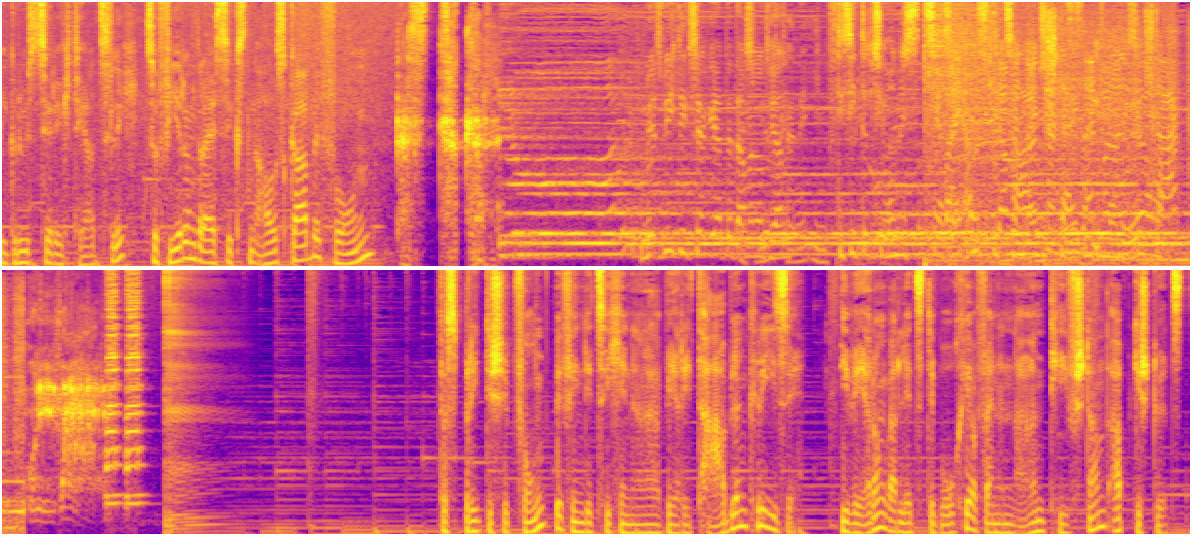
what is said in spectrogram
begrüßt Sie recht herzlich zur 34. Ausgabe von Das Tacker. Mir ist wichtig, sehr geehrte Damen und Herren. Die Situation ist sehr ernst, die Zahlen steigen immer sehr stark. Das britische Pfund befindet sich in einer veritablen Krise. Die Währung war letzte Woche auf einen neuen Tiefstand abgestürzt.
